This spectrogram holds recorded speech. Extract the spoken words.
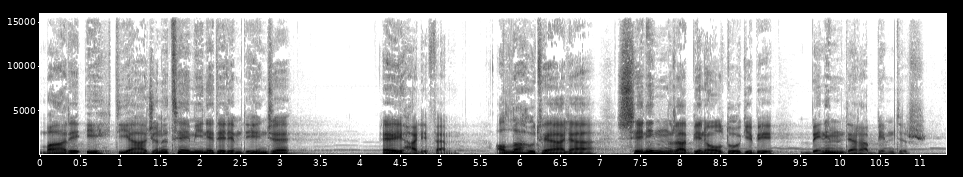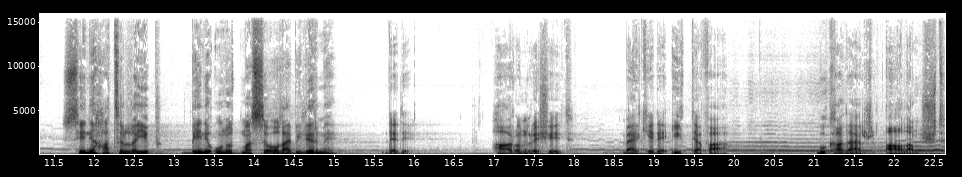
bari ihtiyacını temin edelim deyince, Ey halifem! Allahu Teala senin Rabbin olduğu gibi benim de Rabbimdir. Seni hatırlayıp beni unutması olabilir mi? dedi. Harun Reşit belki de ilk defa bu kadar ağlamıştı.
